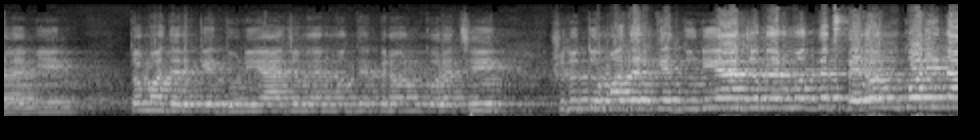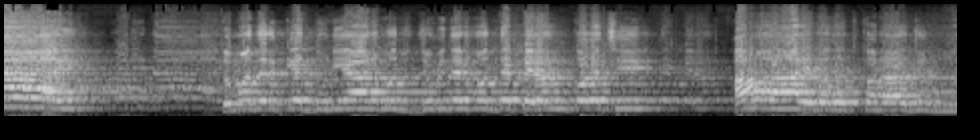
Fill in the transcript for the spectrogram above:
আলামিন তোমাদেরকে দুনিয়া জমিনের মধ্যে প্রেরণ করেছি। শুধু তোমাদেরকে দুনিয়া জমিনের মধ্যে প্রেরণ করি নাই, তোমাদেরকে দুনিয়ার মধ্যে জমিনের মধ্যে প্রেরণ করেছি। আমার ইবাদত করার জন্য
